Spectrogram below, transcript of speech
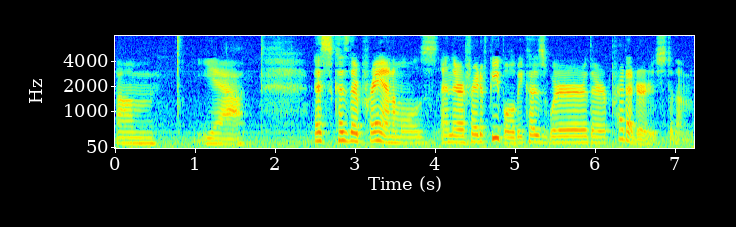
Um, yeah. It's because they're prey animals and they're afraid of people because we're their predators to them.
